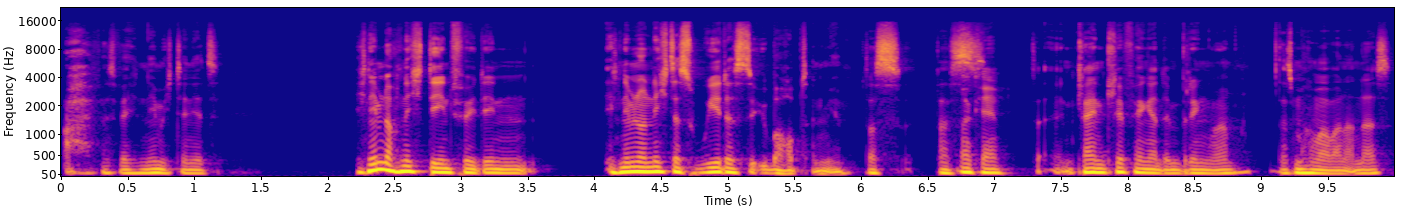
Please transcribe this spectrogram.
ach, was welchen nehme ich denn jetzt? Ich nehme noch nicht den für den. Ich nehme noch nicht das Weirdeste überhaupt an mir. Das, das Okay. einen kleinen Cliffhanger, den bringen wir. Das machen wir wann anders.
